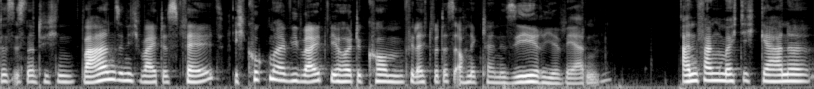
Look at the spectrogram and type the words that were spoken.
Das ist natürlich ein wahnsinnig weites Feld. Ich gucke mal, wie weit wir heute kommen. Vielleicht wird das auch eine kleine Serie werden. Anfangen möchte ich gerne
